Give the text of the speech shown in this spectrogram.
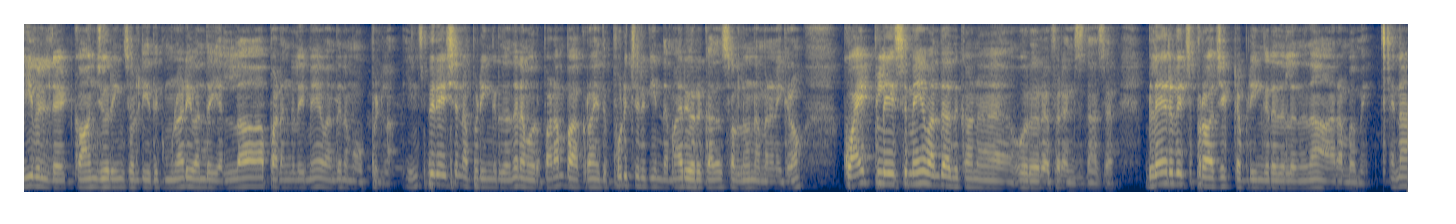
ஈவில் டெட் காஞ்சூரிங் சொல்லிட்டு இதுக்கு முன்னாடி வந்த எல்லா படங்களையுமே வந்து நம்ம ஒப்பிடலாம். இன்ஸ்பிரேஷன் அப்படிங்கிறது வந்து நம்ம ஒரு படம் பார்க்குறோம் இது பிடிச்சிருக்கு இந்த மாதிரி ஒரு கதை சொல்லணும்னு நம்ம நினைக்கிறோம். குவைட் பிளேஸுமே வந்து அதுக்கான ஒரு ரெஃபரன்ஸ் தான் சார் பிளேர் விச் ப்ராஜெக்ட் அப்படிங்கிறதுலேருந்து தான் ஆரம்பமே. ஏன்னா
